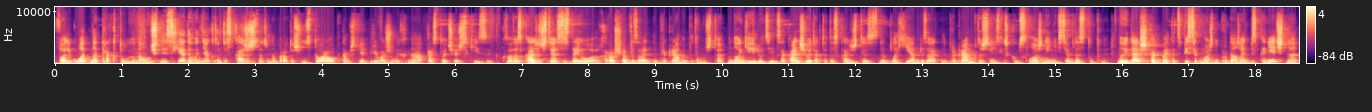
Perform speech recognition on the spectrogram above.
вольготно трактую научные исследования, кто-то скажет, что это, наоборот, очень здорово, потому что я перевожу перевожу их на простой человеческий язык. Кто-то скажет, что я создаю хорошие образовательные программы, потому что многие люди их заканчивают, а кто-то скажет, что я создаю плохие образовательные программы, потому что они слишком сложные и не всем доступны. Ну и дальше как бы этот список можно продолжать бесконечно,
